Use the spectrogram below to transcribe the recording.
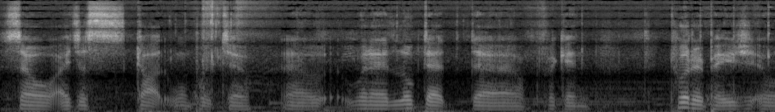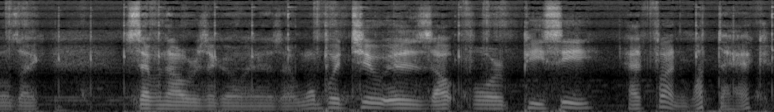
So I just got 1.2. Uh, when I looked at the freaking Twitter page, it was like seven hours ago, and was 1.2 is out for PC. Had fun. What the heck?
